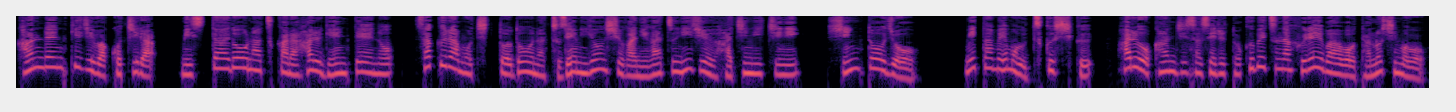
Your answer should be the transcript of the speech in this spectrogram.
関連記事はこちら、ミスタードーナツから春限定の桜餅とドーナツ全4種が2月28日に新登場。見た目も美しく、春を感じさせる特別なフレーバーを楽しもう。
